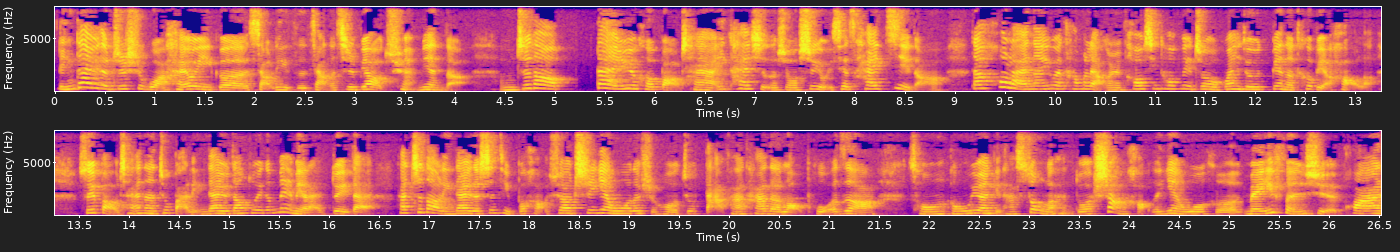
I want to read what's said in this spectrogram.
林黛玉的知世故还有一个小例子，讲的其实比较全面的。我们知道。黛玉和宝钗啊，一开始的时候是有一些猜忌的啊，但后来呢，因为他们两个人掏心掏肺之后，关系就变得特别好了，所以宝钗呢就把林黛玉当做一个妹妹来对待。她知道林黛玉的身体不好，需要吃燕窝的时候，就打发她的老婆子啊，从恒务院给她送了很多上好的燕窝和梅粉、雪花、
